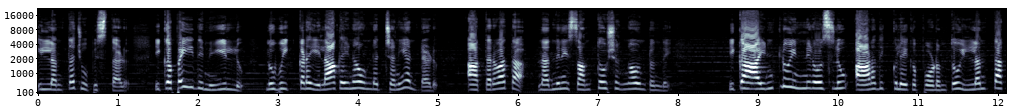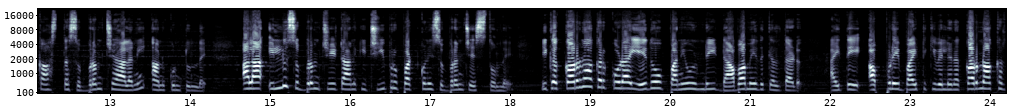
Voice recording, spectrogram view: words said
ఇల్లంతా చూపిస్తాడు. ఇకపై ఇది నీ ఇల్లు. నువ్వు ఇక్కడ ఎలాగైనా ఉండొచ్చని అంటాడు. ఆ తర్వాత నందిని సంతోషంగా ఉంటుంది. ఇక ఆ ఇంట్లో ఇన్ని రోజులు ఆడదిక్కు లేకపోవడంతో ఇల్లంతా కాస్త శుభ్రం చేయాలని అనుకుంటుంది. అలా ఇల్లు శుభ్రం చేయటానికి చీపురు పట్టుకుని శుభ్రం చేస్తుంది. ఇక కరుణాకర్ కూడా ఏదో పని ఉండి డాబా మీదకెళ్తాడు. అయితే అప్పుడే బయటికి వెళ్ళిన కరుణాకర్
